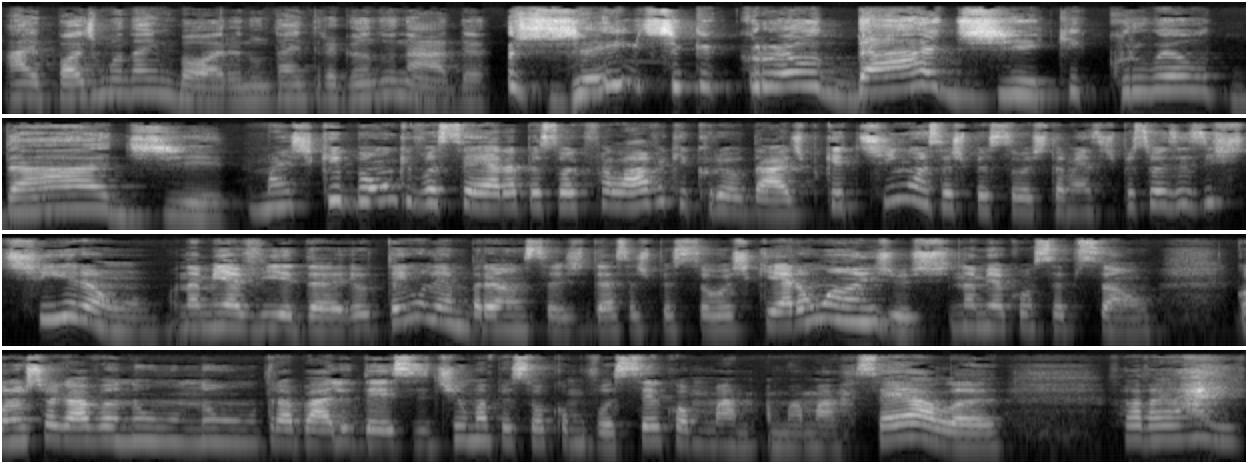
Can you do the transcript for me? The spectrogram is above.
"Ai, pode mandar embora, não tá entregando nada". Gente, que crueldade, que crueldade. Mas que bom que você era a pessoa que falava que crueldade, porque tinham essas pessoas também, essas pessoas existiram na minha vida. Eu tenho lembranças dessas pessoas que eram anjos na minha concepção. Quando eu chegava num, num trabalho desses e tinha uma pessoa como você, como uma, uma Marcela, falava, ai,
